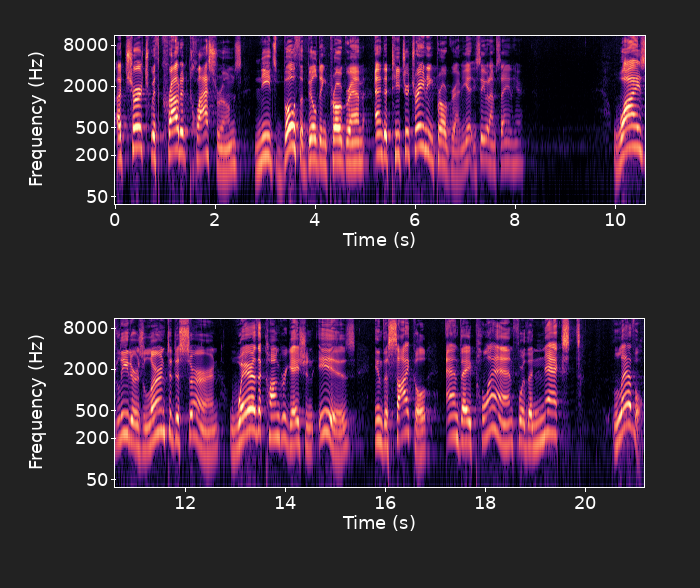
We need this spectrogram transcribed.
A church with crowded classrooms needs both a building program and a teacher training program. You, get, you see what I'm saying here? Wise leaders learn to discern where the congregation is in the cycle and they plan for the next level.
